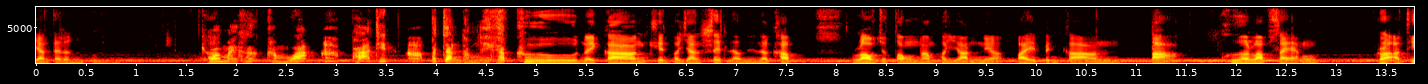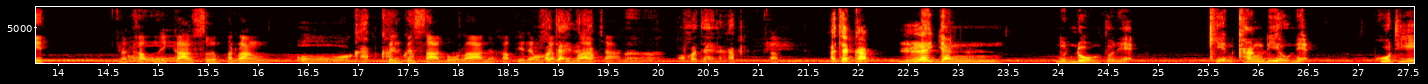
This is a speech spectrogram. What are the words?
ยันแต่ละหนึ่งผืนคครัวาบมหมายคือคำว่าอาบพระอาทิตย์อาบพระจันทร์ทำไงครับ คือในการเขียนพยันเสร็จแล้วนี่นะครับ เราจะต้องนำพยันเนี่ยไปเป็นการตากเพื่อรับแสงพระอาทิตย์นะครับอ๋อในการเสริมพลัง อ๋อครับครับเป็นเป็นศาสตร์โบราณนะครับ ที่ได้พอมาเข้าจากใจครูนะบาครับอาจารย์อ่าพอเข้าใจแล้วครับครับ อาจารย์ครับและยันหนุนดวงตัวเนี้ยเขียนครั้งเดียวเนี่ย ผู้ที่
